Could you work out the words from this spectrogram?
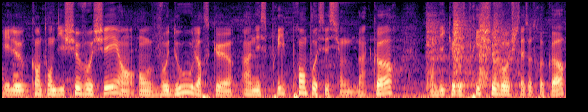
Et le, quand on dit chevaucher en, en vaudou, lorsque un esprit prend possession d'un corps, on dit que l'esprit chevauche cet autre corps.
